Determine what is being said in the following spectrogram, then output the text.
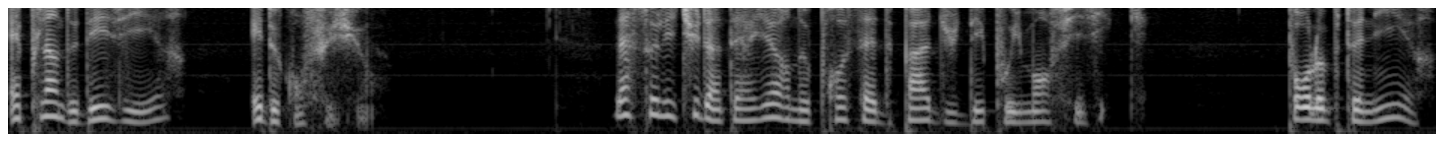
est plein de désirs et de confusion. La solitude intérieure ne procède pas du dépouillement physique. Pour l'obtenir,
